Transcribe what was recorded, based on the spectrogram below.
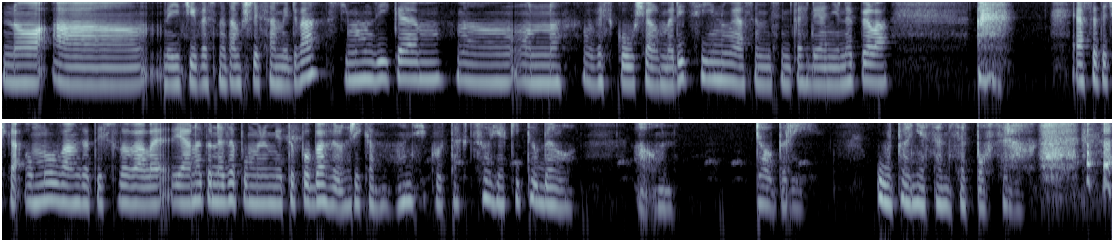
No a nejdříve jsme tam šli sami dva s tím Honzíkem. On vyzkoušel medicínu, já jsem myslím tehdy ani nepila. Já se teďka omlouvám za ty slova, ale já na to nezapomenu, mě to pobavilo. Říkám, Honzíku, tak co, jaký to bylo? A on, dobrý, úplně jsem se posral.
